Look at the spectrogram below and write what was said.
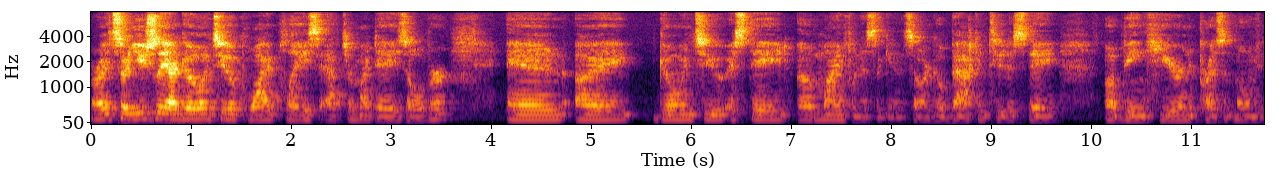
All right, so usually I go into a quiet place after my day is over and I go into a state of mindfulness again. So I go back into the state of being here in the present moment.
